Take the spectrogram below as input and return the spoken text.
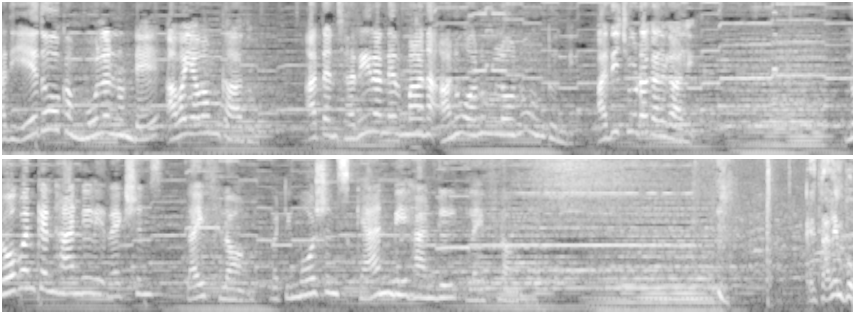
అది ఏదో ఒక మూల నుండే అవయవం కాదు అతని శరీర నిర్మాణ అణు అణువులోనూ ఉంటుంది. అది చూడగలగాలి. No one can handle erections life long but emotions can be handle life long ఏ తలింపు?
